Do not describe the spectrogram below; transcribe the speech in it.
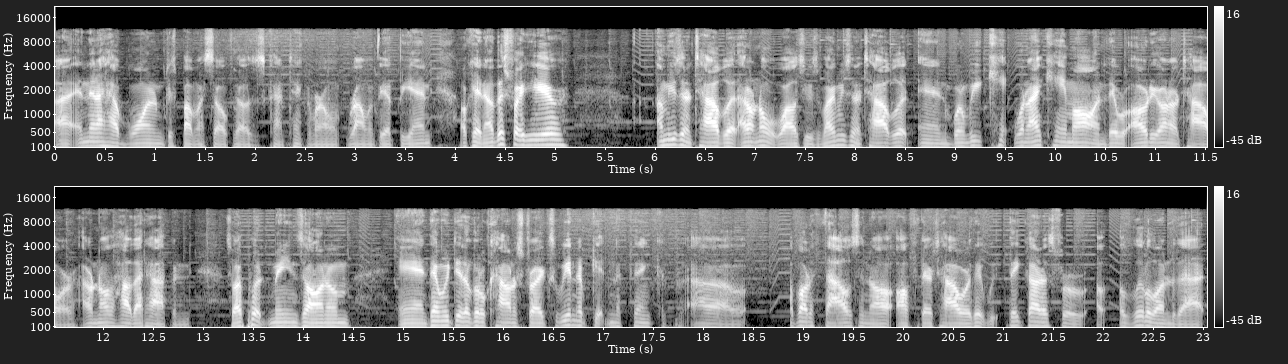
Uh, and then I have one just by myself that I was just kind of tinkering around, around with it at the end. Okay, now this right here, I'm using a tablet. I don't know what Wild's using, but I'm using a tablet. And when we came, when I came on, they were already on our tower. I don't know how that happened. So I put minions on them, and then we did a little counter strike. So we ended up getting, I think, uh, about a thousand off their tower. They they got us for a, a little under that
